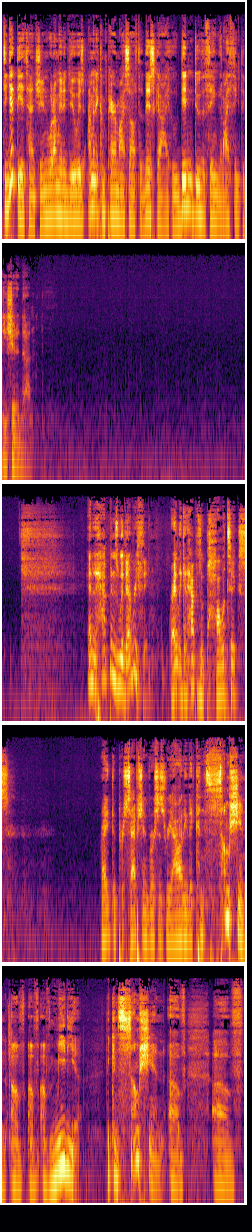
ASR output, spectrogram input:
to get the attention, what I'm going to do is I'm going to compare myself to this guy who didn't do the thing that I think that he should have done. And it happens with everything, right? Like it happens with politics, right? The perception versus reality, the consumption of, of, of media, the consumption of, of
